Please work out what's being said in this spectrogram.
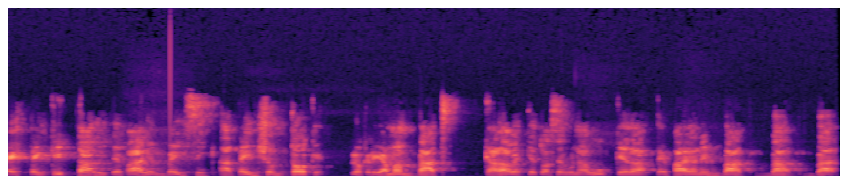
está encriptado y te pagan Basic Attention Token, lo que le llaman BAT. Cada vez que tú haces una búsqueda, te pagan en BAT, BAT, BAT.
